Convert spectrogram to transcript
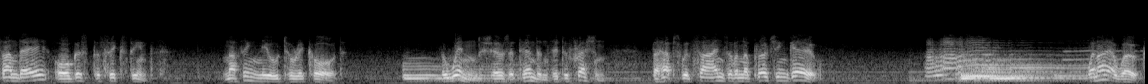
Sunday, August the 16th. Nothing new to record. The wind shows a tendency to freshen, perhaps with signs of an approaching gale. When I awoke,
